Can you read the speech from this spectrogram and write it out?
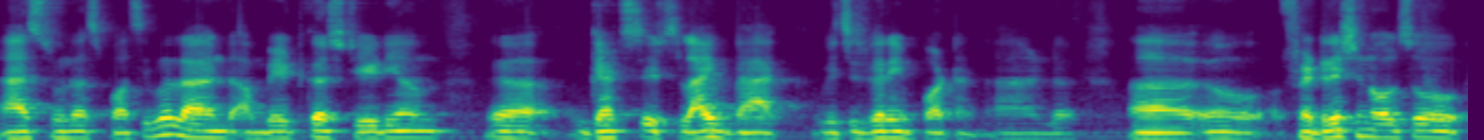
as soon as possible and Ambedkar Stadium uh, gets its life back which is very important and uh, uh, federation also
